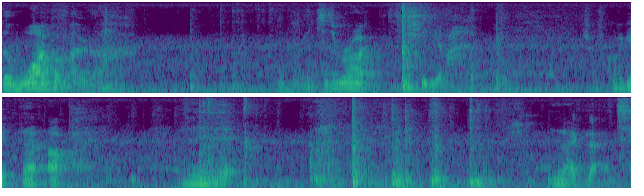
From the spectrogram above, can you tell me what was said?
the wiper motor, which is right here. To get that up there, like that.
